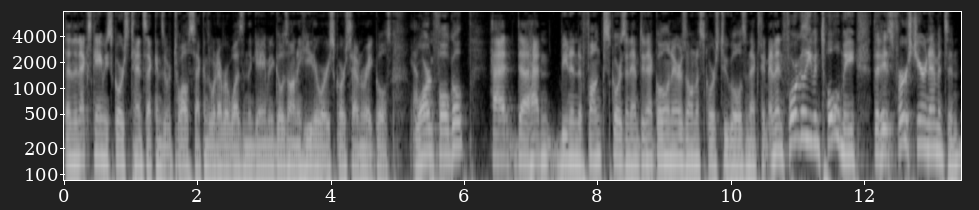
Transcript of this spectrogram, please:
Then the next game, he scores 10 seconds or 12 seconds, whatever it was in the game, and he goes on a heater where he scores seven or eight goals. Yeah. Warren Foegele had uh, hadn't been in the funk, scores an empty net goal in Arizona, scores two goals the next game. And then Foegele even told me that his first year in Edmonton,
